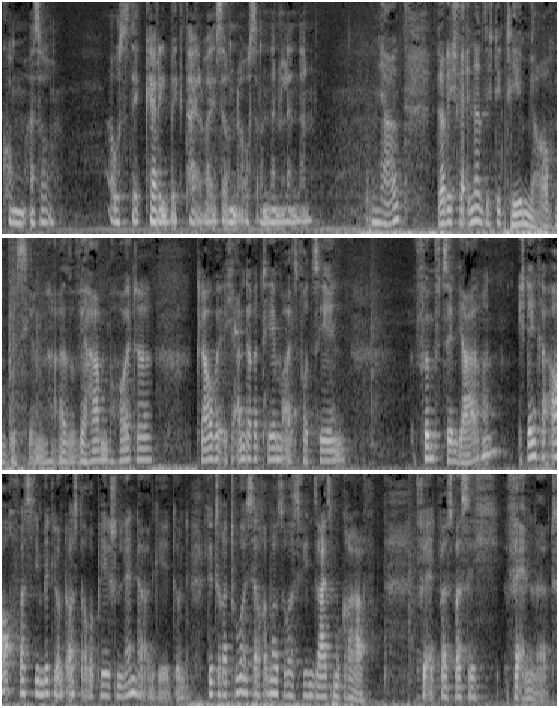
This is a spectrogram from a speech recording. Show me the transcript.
kommen, also aus der Karibik teilweise und aus anderen Ländern. Ja, dadurch verändern sich die Themen ja auch ein bisschen. Also wir haben heute, glaube ich, andere Themen als vor 10, 15 Jahren. Ich denke auch, was die mittel- und osteuropäischen Länder angeht. Und Literatur ist ja auch immer sowas wie ein Seismograph für etwas, was sich verändert.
